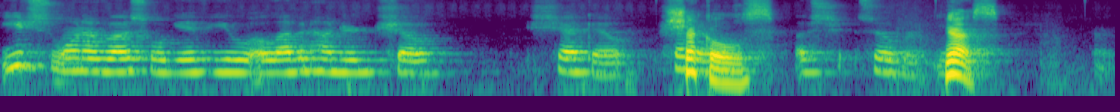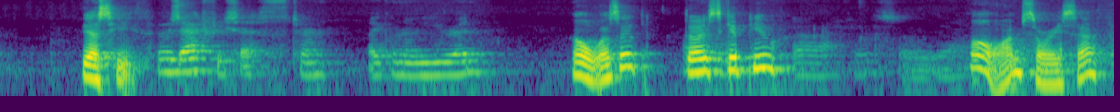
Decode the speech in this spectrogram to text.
each one of us will give you eleven hundred shel- shekel Shekels. of sh- silver. Yes. Yes, Heath. It was actually Seth's turn, like whenever you read. Oh, was it? Did I skip you? Uh, I so, yeah. Oh, I'm sorry, Seth.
